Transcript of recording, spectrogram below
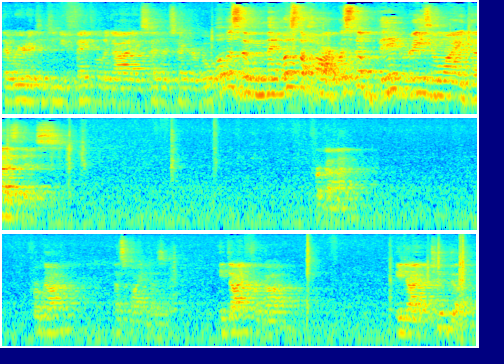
that we are to continue faithful to God, etc., etc. But what was the what's the heart? What's the big reason why He does this? For God. For God. That's why he does it. He died for God. He died to God.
